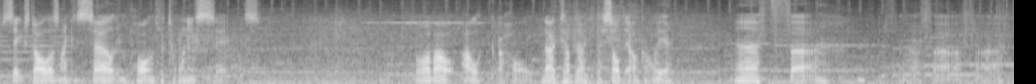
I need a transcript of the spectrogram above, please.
$6 and I can sell in Portland for 26 What about alcohol? No, because I, I sold the alcohol here. Uh, fur. Fur, fur, fur.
